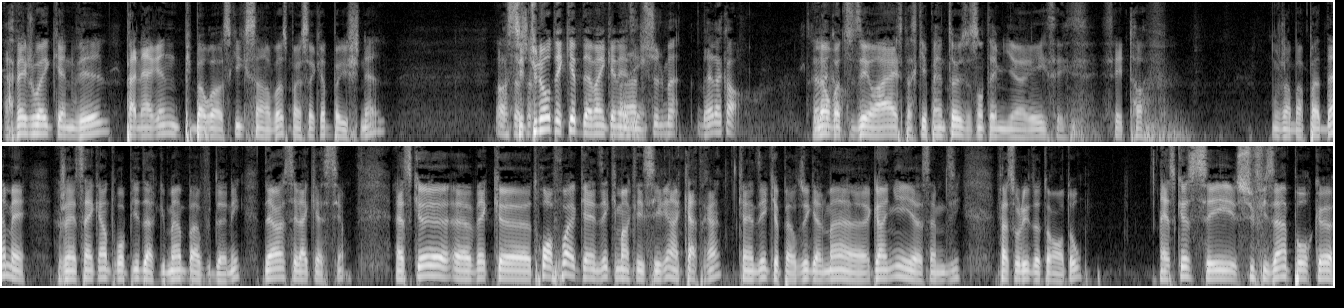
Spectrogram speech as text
avec Joel Kenville, Panarin puis Bobrovski qui s'en va, c'est pas un secret de Polichinelle. Ah, C'est ça- une autre équipe devant les Canadiens. Absolument. Ben d'accord. Très Là, on d'accord. va-tu dire, ouais, c'est parce que les Panthers se sont améliorés. C'est- C'est tough. Moi, parle pas dedans, mais j'ai un 53 pieds d'arguments à vous donner. D'ailleurs, c'est la question. Est-ce que, euh, avec euh, trois fois le Canadien qui manque les séries en quatre ans, le Canadien qui a perdu également, euh, gagné samedi face au Leafs de Toronto, est-ce que c'est suffisant pour que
